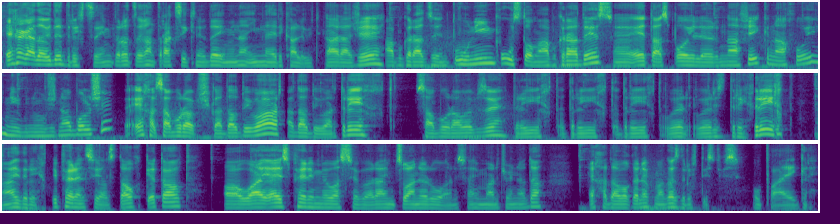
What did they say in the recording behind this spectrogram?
ეხა გადავიდე დრიფტზე, იმიტომ რომ წეგან ტრაქს იქნებოდა იმენა იმნაირი ქალივით. გარაჟე, აპგრადზენ ტუნინგ, კუსტომ აპგრადეს, ეტა სპოილერ ნაფიკ, ნახვი, ნიგნუჟნა ბოლში. ეხა საბურავებში გადავდივარ, გადავდივარ დრიფტ, საბურავებზე, დრიფტ, დრიფტ, დრიფტ, where where is drift? drift. აი დრიფტ. დიფერენციალს დავხკეტავთ. აუ, აი ეს ფერი მევასება რა, იმ წვანე რო არის, აი მარჯვენა და ეხა დავაყენებ მაგას დრიფტისთვის. ოპა, ეგრე.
